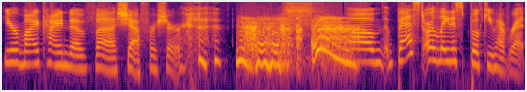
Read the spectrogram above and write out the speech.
you're my kind of uh, chef for sure. um, best or latest book you have read?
